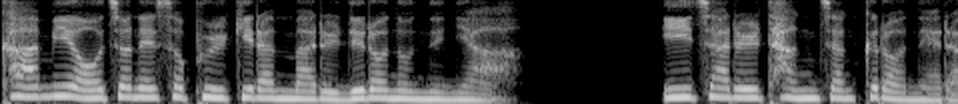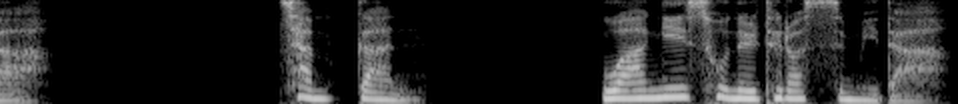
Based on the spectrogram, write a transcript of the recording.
감히 어전에서 불길한 말을 늘어놓느냐. 이 자를 당장 끌어내라. 잠깐. 왕이 손을 들었습니다.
